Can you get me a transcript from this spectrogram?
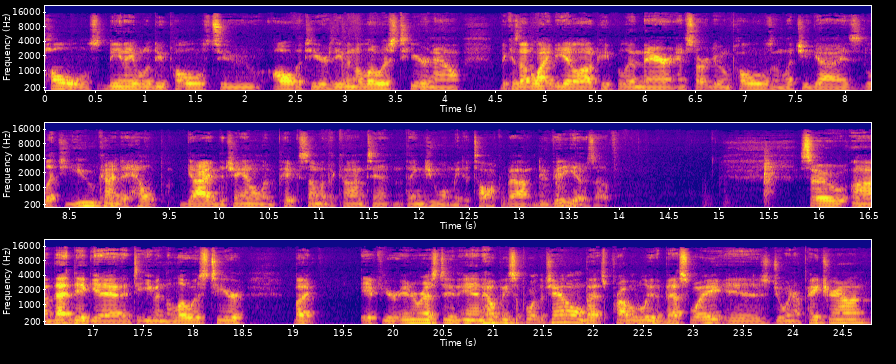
polls, being able to do polls to all the tiers, even the lowest tier now, because I'd like to get a lot of people in there and start doing polls and let you guys, let you kind of help guide the channel and pick some of the content and things you want me to talk about and do videos of. So uh, that did get added to even the lowest tier, but if you're interested in helping support the channel, that's probably the best way is join our Patreon.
